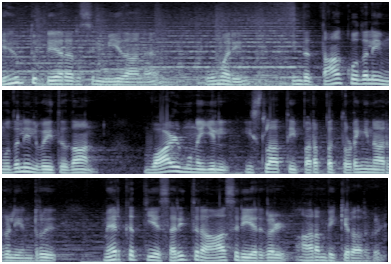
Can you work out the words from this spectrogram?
எகிப்து பேரரசின் மீதான உமரின் இந்த தாக்குதலை முதலில் வைத்துதான் வாழ்முனையில் இஸ்லாத்தை பரப்பத் தொடங்கினார்கள் என்று மேற்கத்திய சரித்திர ஆசிரியர்கள் ஆரம்பிக்கிறார்கள்.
